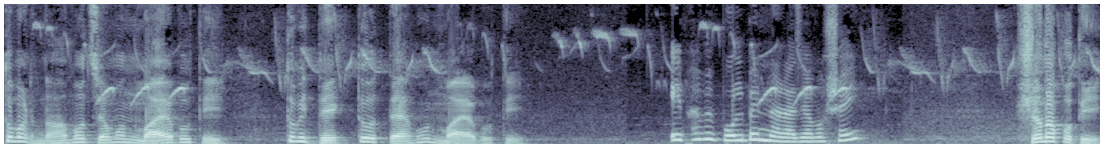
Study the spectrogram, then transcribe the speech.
তোমার নামও যেমন মায়াবতী তুমি দেখতেও তেমন মায়াবতী। এভাবে বলবেন না রাজামশাই। সেনাপতি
